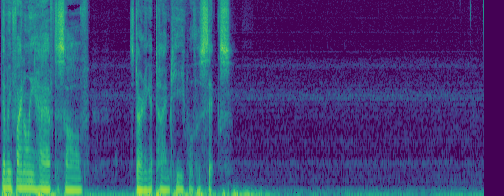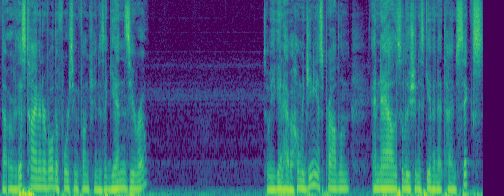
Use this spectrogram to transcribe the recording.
Then we finally have to solve starting at time t equals 6. Now over this time interval, the forcing function is again 0. So we again have a homogeneous problem, and now the solution is given at time 6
